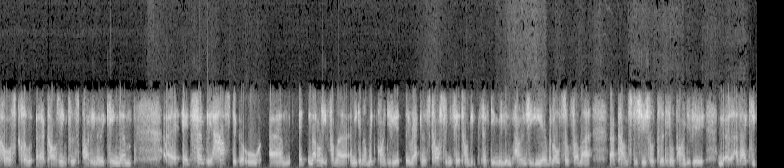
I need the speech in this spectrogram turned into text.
cause, uh, causing to this part of the United Kingdom. Uh, it simply has to go. Um, it, not only from a, an economic point of view, they reckon it's costing us 850 million pounds a year, but also from a, a, constitutional political point of view. As I keep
